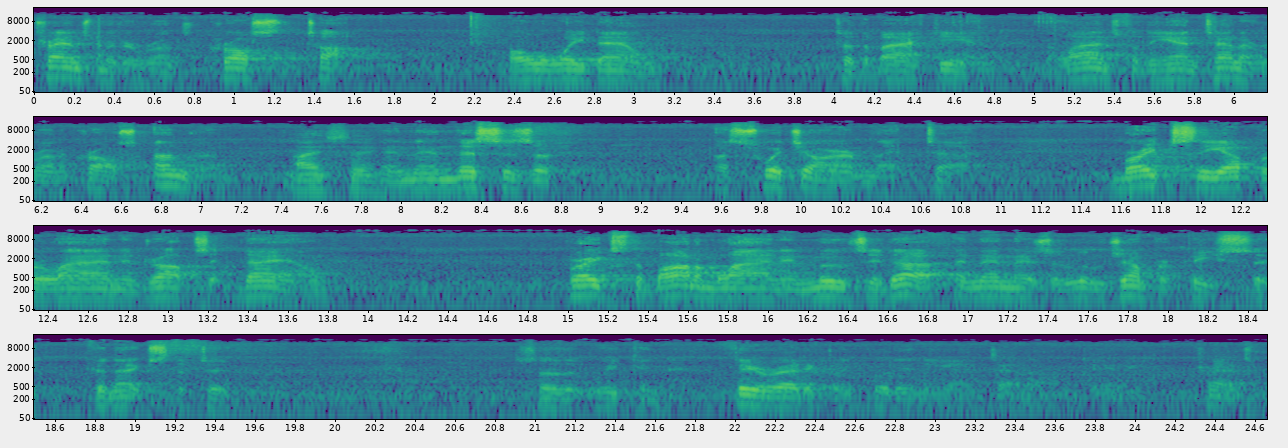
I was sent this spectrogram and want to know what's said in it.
transmitter runs across the top, all the way down to the back end. The lines for the antenna run across under them. I see. And then this is a, a switch arm that uh, breaks the upper line and drops it down, breaks the bottom line and moves it up, and then there's a little jumper piece that connects the two so that we can theoretically put any antenna onto any transmitter.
